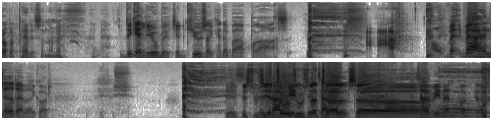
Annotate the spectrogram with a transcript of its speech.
Robert Pattinson er med. Det kan jeg leve med. John Cusack, han er bare bras. ah. Oh, hvad, hvad har han lavet, der har været godt? Det, Hvis du det siger tager vi- det 2012, tager- så... Det tager vi en anden podcast.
